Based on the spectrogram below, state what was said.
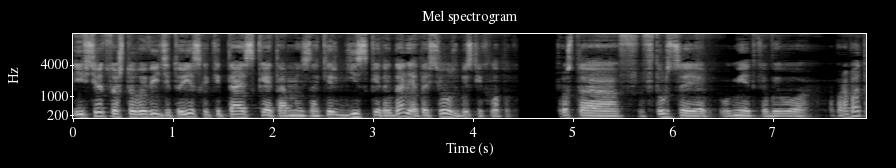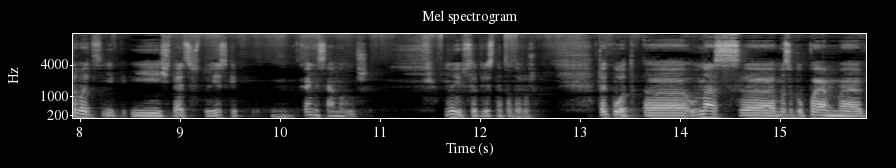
И все то, что вы видите, турецкое, китайское, там, не знаю, киргизское и так далее, это все узбекский хлопок. Просто в, Турции умеет как бы его обрабатывать, и, и считается, что турецкий ткани самый лучший. Ну и, соответственно, подороже. Так вот, э, у нас э, мы закупаем э,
